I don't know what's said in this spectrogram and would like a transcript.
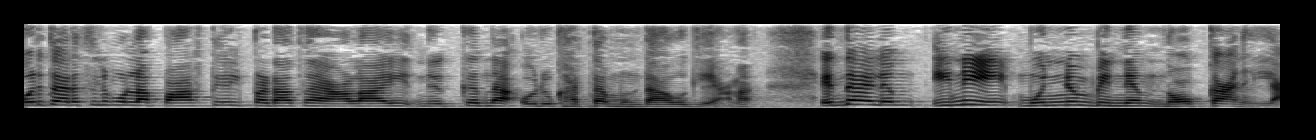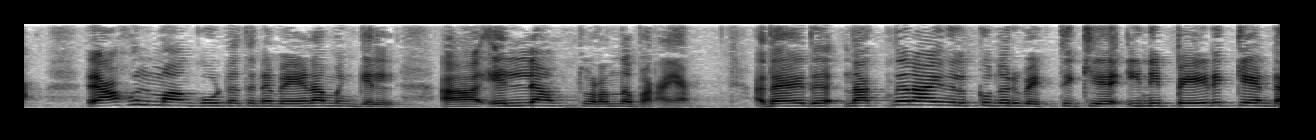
ഒരു തരത്തിലുമുള്ള പാർട്ടിയിൽപ്പെടാത്ത ആളായി നിൽക്കുന്ന ഒരു ഘട്ടം ഉണ്ടാവുകയാണ് എന്തായാലും ഇനി മുന്നും പിന്നും നോക്കാനില്ല. രാഹുൽ മാങ്കൂട്ടത്തിന് വേണമെങ്കിൽ എല്ലാം തുറന്നു പറയാം. അതായത് നഗ്നനായി നിൽക്കുന്ന ഒരു വ്യക്തിക്ക് ഇനി പേടിക്കേണ്ട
